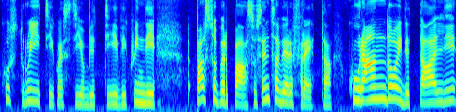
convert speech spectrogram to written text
costruiti questi obiettivi, quindi passo per passo, senza avere fretta, curando i dettagli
